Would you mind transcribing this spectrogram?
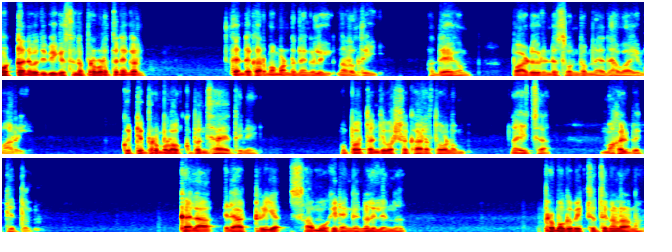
ഒട്ടനവധി വികസന പ്രവർത്തനങ്ങൾ തന്റെ കർമ്മമണ്ഡലങ്ങളിൽ നടത്തി. അദ്ദേഹം പാടൂരിന്റെ സ്വന്തം നേതാവായി മാറി. കുറ്റിപ്പുറം ബ്ലോക്ക് പഞ്ചായത്തിനെ മുപ്പത്തഞ്ച് വർഷക്കാലത്തോളം നയിച്ച മഹൽ വ്യക്തിത്വം. കലാ രാഷ്ട്രീയ സാമൂഹ്യ രംഗങ്ങളിൽ നിന്ന് പ്രമുഖ വ്യക്തിത്വങ്ങളാണ്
